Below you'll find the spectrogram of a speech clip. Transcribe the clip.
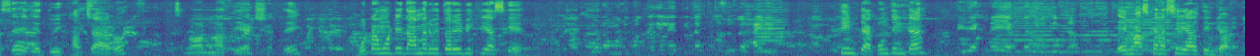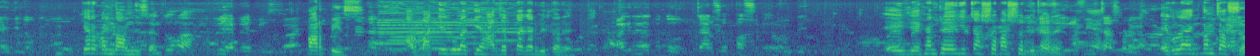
আছে এই যে দুই খাঁচা আরও নর নাতি একসাথে। মোটামুটি দামের ভিতরে বিক্রি আজকে? তিনটা কোন তিনটা? এই মাঝখানে সিরিয়াল তিনটা। কীরকম দাম দিচ্ছেন? পার পিস আর বাকিগুলা কি হাজার টাকার ভিতরে? এই যে এখান থেকে কি চারশো, পাঁচশোর ভিতরে? এগুলো একদম চারশো।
